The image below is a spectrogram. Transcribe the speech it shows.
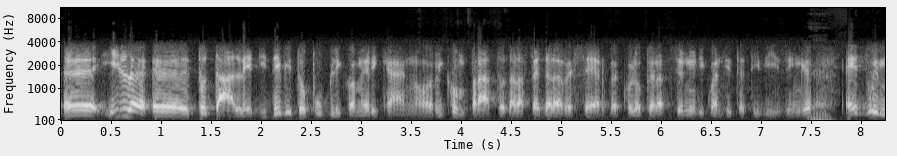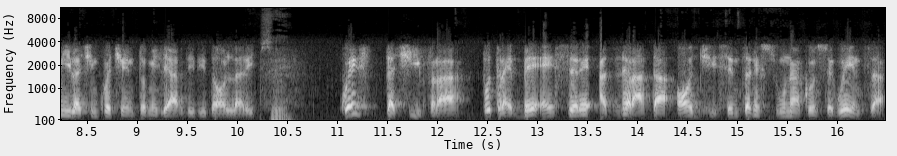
Eh, il eh, totale di debito pubblico americano ricomprato dalla Federal Reserve con le operazioni di quantitative easing è 2.500 miliardi di dollari. Sì. Questa cifra potrebbe essere azzerata oggi senza nessuna conseguenza,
